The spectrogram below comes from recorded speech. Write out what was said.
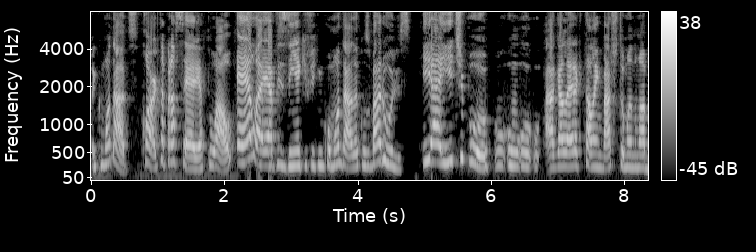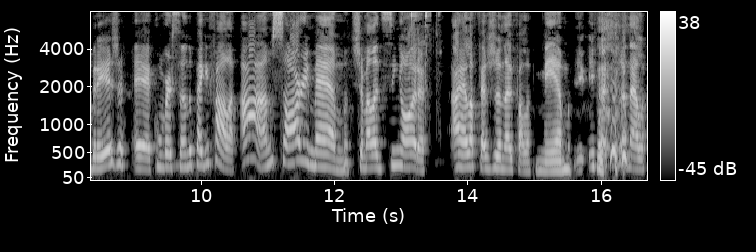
incomodados. Corta pra série atual, ela é a vizinha que fica incomodada com os barulhos. E aí, tipo, o, o, o, a galera que tá lá embaixo tomando uma breja, é, conversando, pega e fala: Ah, I'm sorry, ma'am. Chama ela de senhora. Aí ela fecha a janela e fala, ma'am, e, e fecha a janela.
